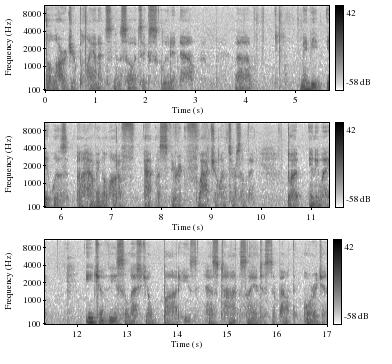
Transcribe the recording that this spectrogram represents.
the larger planets, and so it's excluded now. Um, maybe it was uh, having a lot of atmospheric flatulence or something. But anyway, each of these celestial bodies has taught scientists about the origin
